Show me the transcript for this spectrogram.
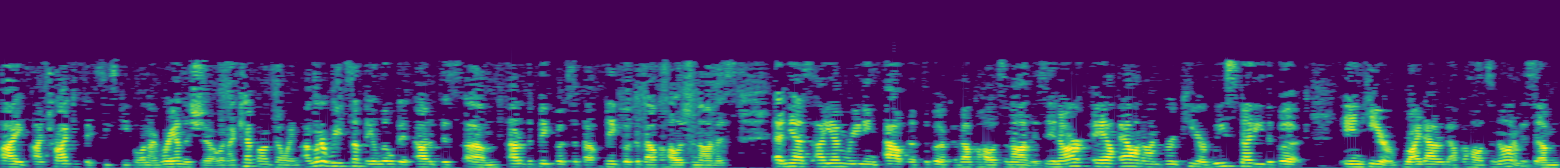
I, I tried to fix these people and I ran the show and I kept on going. I'm going to read something a little bit out of this, um, out of the big books about, big book of Alcoholics Anonymous. And yes, I am reading out of the book of Alcoholics Anonymous. In our Al-Anon group here, we study the book in here, right out of Alcoholics Anonymous. Um,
